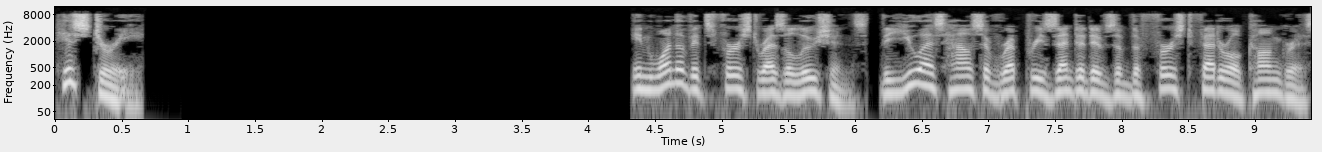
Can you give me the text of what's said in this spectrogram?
History In one of its first resolutions, the U.S. House of Representatives of the First Federal Congress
